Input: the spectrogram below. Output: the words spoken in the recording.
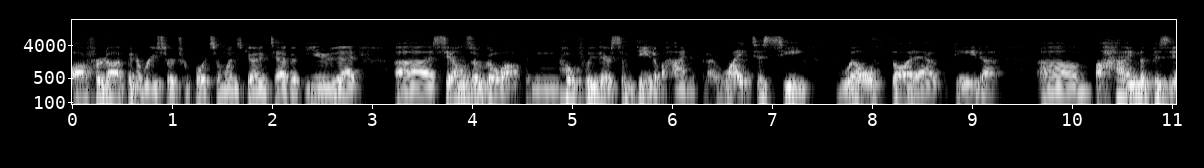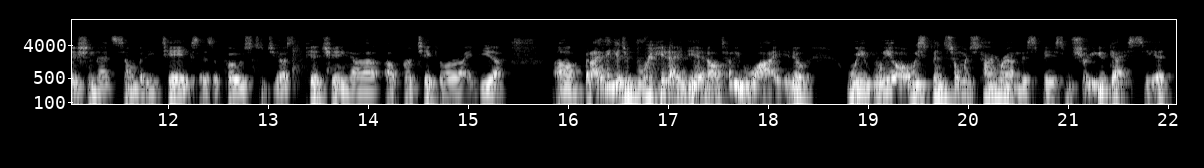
offered up in a research report. Someone's going to have a view that uh, sales will go up, and hopefully there's some data behind it. But I like to see well thought out data um, behind the position that somebody takes, as opposed to just pitching a, a particular idea. Um, but I think it's a great idea, and I'll tell you why. You know, we we always spend so much time around this space. I'm sure you guys see it.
